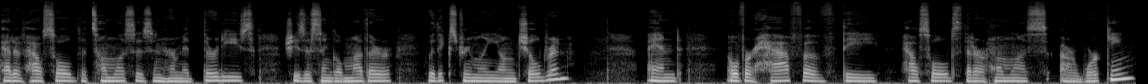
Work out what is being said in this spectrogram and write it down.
head of household that's homeless is in her mid 30s. She's a single mother with extremely young children and over half of the households that are homeless are working.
